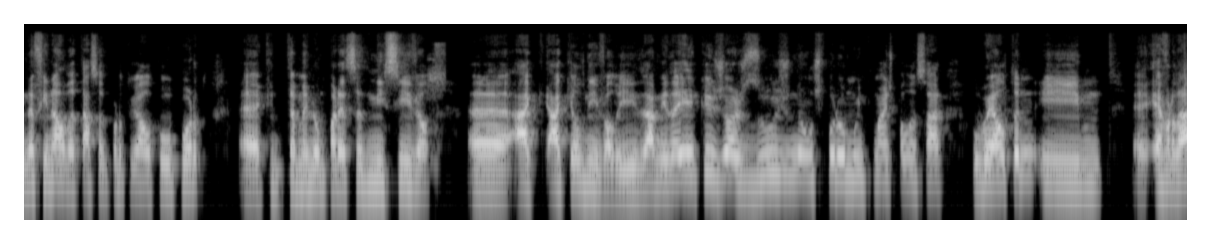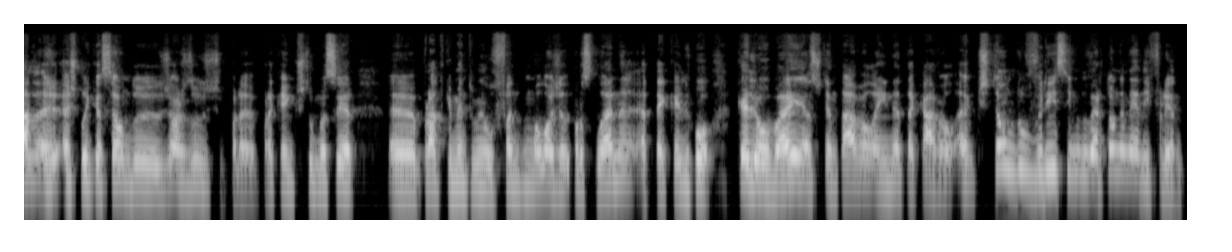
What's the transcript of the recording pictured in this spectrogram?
na final da Taça de Portugal com o Porto, uh, que também não me parece admissível uh, àquele nível. E dá-me ideia que Jorge Jesus não esperou muito mais para lançar o Elton e é verdade, a, a, explicação de Jorge Jesus, para, para quem costuma ser uh, praticamente um elefante numa loja de porcelana, até calhou, calhou bem, é sustentável, é inatacável. A questão do veríssimo do Vertonghen é diferente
